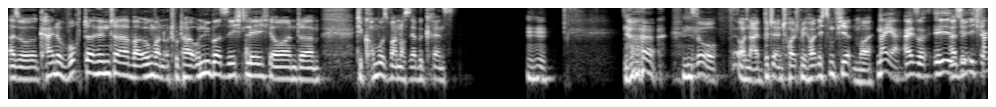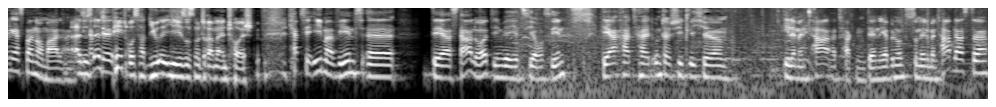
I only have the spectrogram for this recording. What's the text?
Also keine Wucht dahinter, war irgendwann total unübersichtlich und ähm, die Kombos waren noch sehr begrenzt. Mhm. so, oh nein, bitte enttäusch mich heute nicht zum vierten Mal. Naja, also, äh, Also, ich fange erstmal normal an. Also ich hab's selbst ja, Petrus hat Jesus nur dreimal enttäuscht. Ich habe es ja eben erwähnt, äh, der Star-Lord, den wir jetzt hier auch sehen, der hat halt unterschiedliche Elementarattacken, denn er benutzt so einen Elementarblaster,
